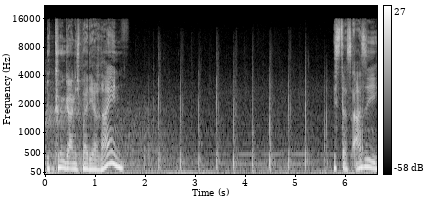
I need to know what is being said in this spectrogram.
Wir können gar nicht bei dir rein. Ist das assi?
